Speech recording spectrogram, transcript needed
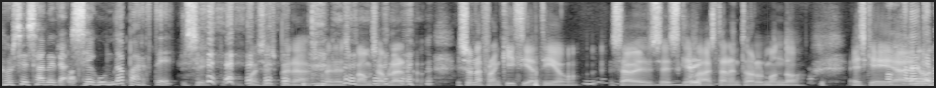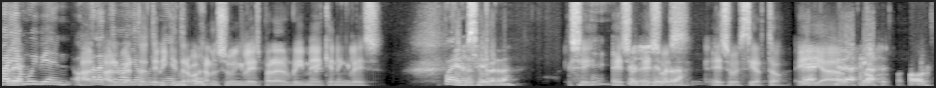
José Saavedra, segunda parte. Sí, pues espera, espera, vamos a hablar. Es una franquicia, tío, ¿sabes? Es que Sí. va a estar en todo el mundo. Es que Ojalá ah, tenemos vaya muy bien. Ojalá Al- te vaya Alberto muy tiene bien. que trabajar en su inglés para el remake en inglés. Bueno, Eso sí es verdad. Sí, eso, Eso eso, es, verdad. eso es cierto. Me, Y, me das no, clases, por favor.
